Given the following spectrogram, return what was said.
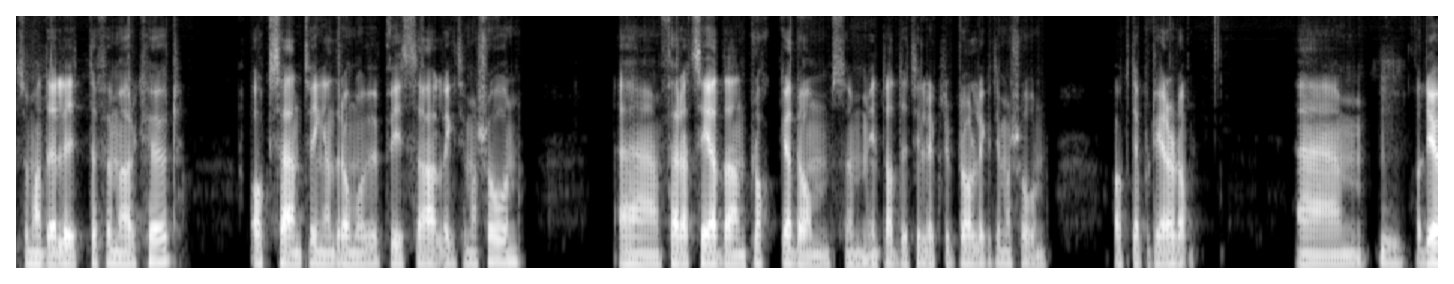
som hade lite för mörk hud och sen tvingade dem att uppvisa legitimation för att sedan plocka dem som inte hade tillräckligt bra legitimation och deportera dem. Ehm, Mm. och det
